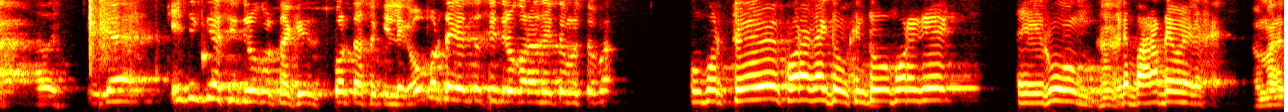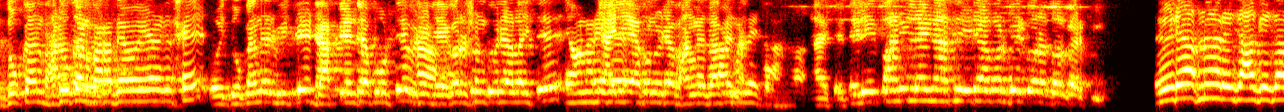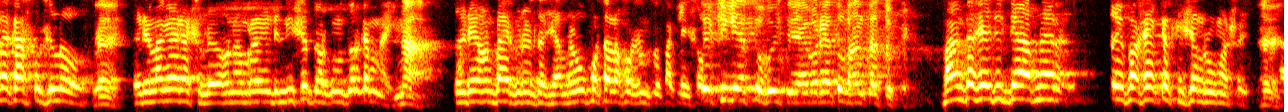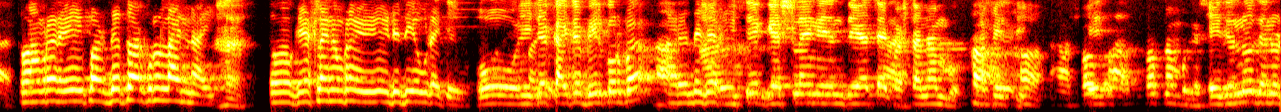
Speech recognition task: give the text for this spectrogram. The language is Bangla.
এই দিক দিয়ে ছিদ্র করতা কি করতাছো কি লেগে? উপর থেকে তো ছিদ্র করা যাইতো মুস্তফা। উপর থেকে করা যাইতো কিন্তু উপরে যে এই রুম এটা ভাড়া দেওয়া হয়ে গেছে। মানে দোকান ভাড়া দোকান ভাড়া দেওয়া হয়ে গেছে। ওই দোকানের ভিতরে পড়ছে ওইটা হ্যাঁ। ডেকোরেশন করে আলাইছে। এখন চাইলে ভাঙা যাবে না। ভাঙা যাইতো না। আচ্ছা তাহলে এই পানি লাইন আছে এটা আবার বের করা দরকার কি? এটা আপনার এই যে আগে যারা কাজ করছিল হ্যাঁ। এটা লাগাই রাখছিল এখন আমরা এটা কোনো দরকার নাই। না। এটা এখন বাইর করে আমরা উপরতলা পর্যন্ত ক্লিয়ার তো হয়েছে এবার এত ভাঙতাছো কে? বাংলাদেশে এই দিক দিয়ে আপনার এই পাশে একটা কিচেন রুম আছে। হ্যাঁ। তো আমরা এই পাশ দিয়ে তো আর কোনো লাইন নাই। তো গ্যাস লাইন আমরা এটা দিয়ে উঠাইতে ও এইটা কাইটা বের করবা আর এতে গ্যাস হইছে গ্যাস লাইন এন দেয়া চার পাঁচটা নামবো হ্যাঁ, পেয়েছি। হ্যাঁ। সব সব নাম্বার এই জন্য যেন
